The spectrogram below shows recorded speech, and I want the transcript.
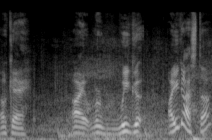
Okay. Alright, we're we good. Are you guys stuck?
